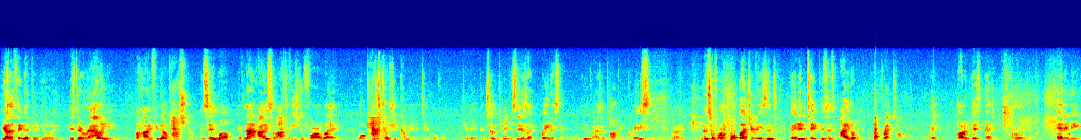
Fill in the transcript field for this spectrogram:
The other thing that they're doing is they're rallying behind Fidel Castro and saying, well, if not Haile Selassie, if he's too far away, well, Castro should come in and take over Jamaica. And so the Jamaican state is like, wait a second, you guys are talking crazy, right? And so for a whole bunch of reasons, they didn't take this as idle threat talk. They thought of this as a true enemy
